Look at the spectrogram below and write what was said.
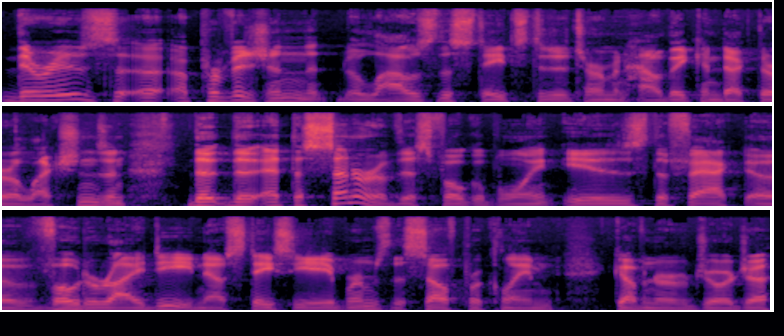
there is a, provision that allows the states to determine how they conduct their elections. And the, the, at the center of this focal point is the fact of voter ID. Now, Stacey Abrams, the self proclaimed governor of Georgia,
